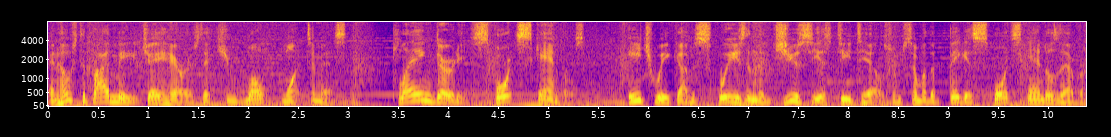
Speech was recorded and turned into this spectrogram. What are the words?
and hosted by me, Jay Harris, that you won't want to miss. Playing Dirty Sports Scandals. Each week, I'm squeezing the juiciest details from some of the biggest sports scandals ever.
